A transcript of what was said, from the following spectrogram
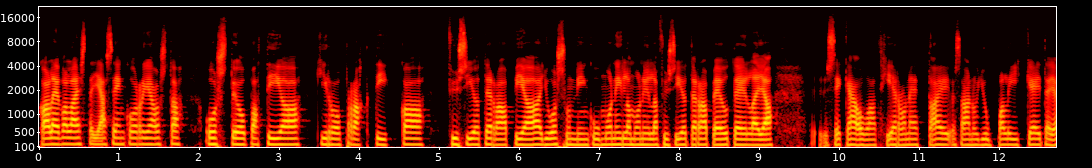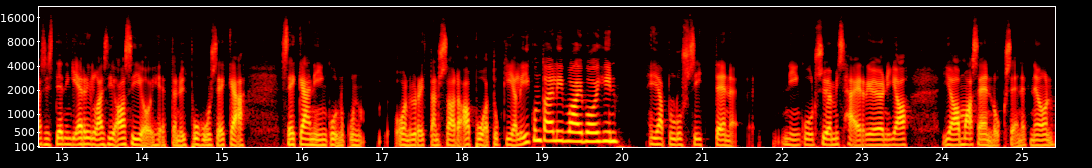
kalevalaista jäsenkorjausta, osteopatiaa, kiropraktiikkaa, fysioterapiaa, juossut niin kuin monilla monilla fysioterapeuteilla ja sekä ovat hieroneet tai saanut jumppaliikkeitä. Ja siis tietenkin erilaisiin asioihin, että nyt puhun sekä, sekä niin kuin, kun on yrittänyt saada apua tuki- ja liikuntaelinvaivoihin ja plus sitten niin kuin syömishäiriöön ja, ja masennukseen, että ne on,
